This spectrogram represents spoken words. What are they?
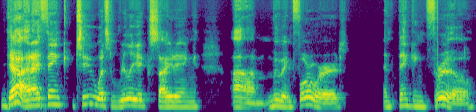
yeah, and I think too, what's really exciting um, moving forward and thinking through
